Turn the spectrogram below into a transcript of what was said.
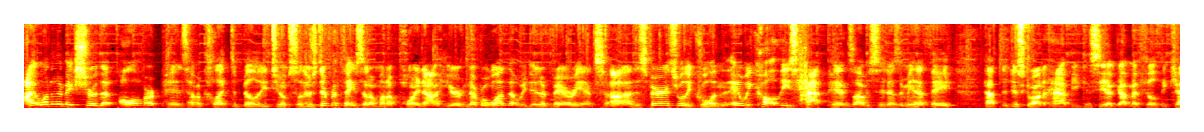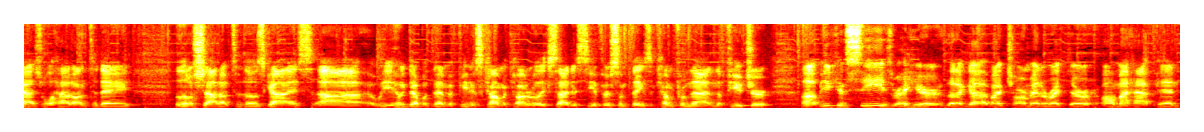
I wanted to make sure that all of our pins have a collectability to them. So there's different things that I want to point out here. Number one, that we did a variant. Uh, this variant's really cool. And, and, we call these hat pins. Obviously, it doesn't mean that they have to just go on a hat. But you can see I've got my filthy casual hat on today. A little shout out to those guys. Uh, we hooked up with them at Phoenix Comic Con. Really excited to see if there's some things that come from that in the future. Uh, but you can see is right here that I got my Charmander right there on my hat pin.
